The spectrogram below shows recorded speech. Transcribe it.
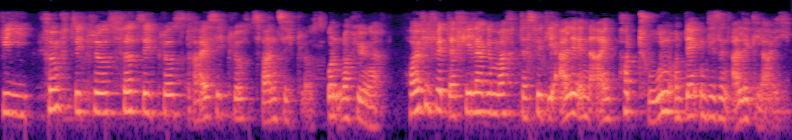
wie 50 plus, 40 plus, 30 plus, 20 plus und noch jünger. Häufig wird der Fehler gemacht, dass wir die alle in einen Pott tun und denken, die sind alle gleich.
